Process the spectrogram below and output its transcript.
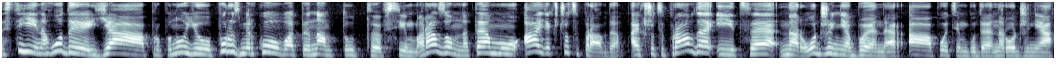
з цієї нагоди я пропоную порозмірковувати нам тут всім разом на тему: а якщо це правда, а якщо це правда, і це народження БНР, а потім буде народження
